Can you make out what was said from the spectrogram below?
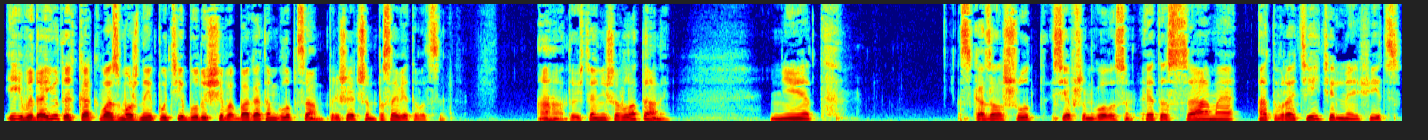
и выдают их как возможные пути будущего богатым глупцам, пришедшим посоветоваться. Ага, то есть они шарлатаны. Нет, сказал шут севшим голосом. Это самое отвратительное, Фиц.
